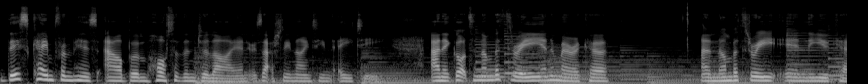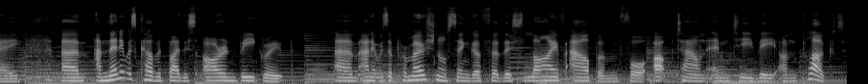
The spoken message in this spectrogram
this came from his album Hotter Than July, and it was actually 1980, and it got to number three in America and number three in the UK, um, and then it was covered by this R&B group Um, and it was a promotional singer for this live album for Uptown MTV Unplugged.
